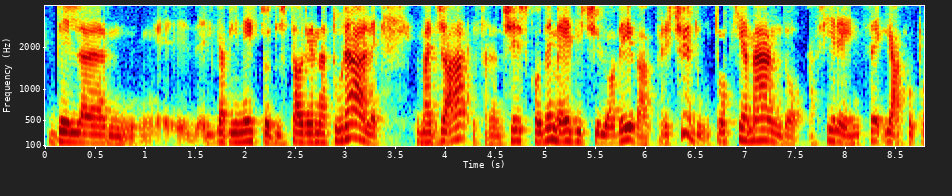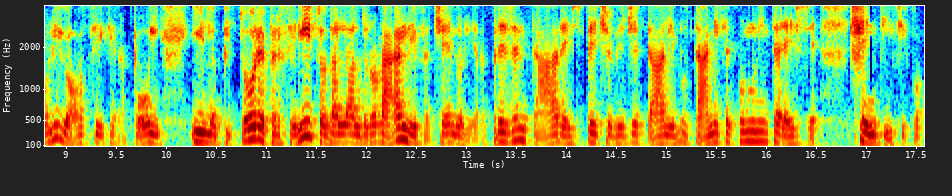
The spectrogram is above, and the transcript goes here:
del, mm, del gabinetto di storia naturale, ma già Francesco de' Medici lo aveva preceduto chiamando a Firenze Jacopo Ligozzi, che era poi il pittore preferito dall'Aldrovandi, facendogli rappresentare specie vegetali, botaniche con un interesse scientifico.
